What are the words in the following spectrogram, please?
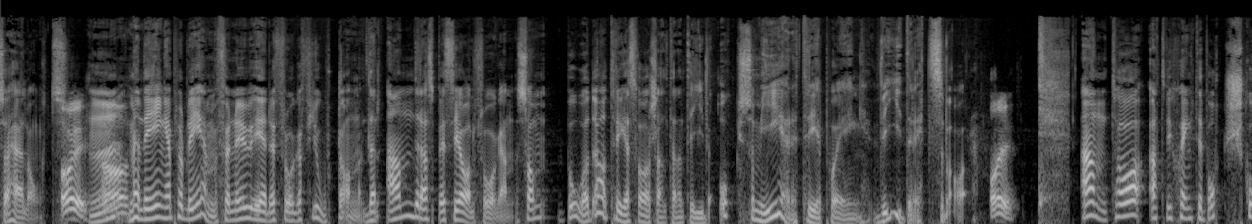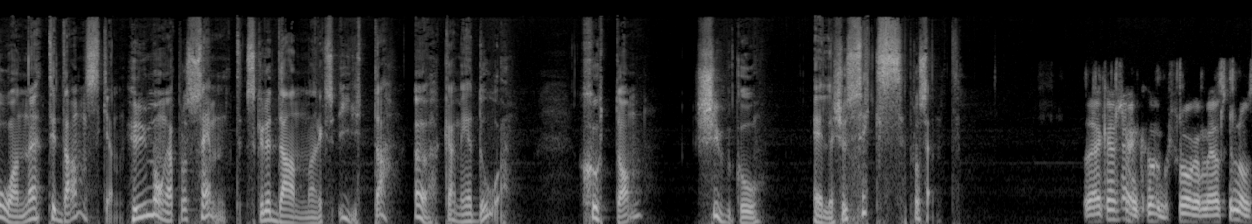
så här långt. Oj, Mm, ja. Men det är inga problem, för nu är det fråga 14, den andra specialfrågan, som både har tre svarsalternativ och som ger tre poäng vid rätt svar. Oj. Anta att vi skänkte bort Skåne till dansken. Hur många procent skulle Danmarks yta öka med då? 17, 20 eller 26 procent? Det här kanske är en kuggfråga, men jag skulle, nog,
